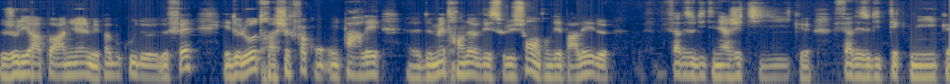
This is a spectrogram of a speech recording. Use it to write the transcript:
de jolis rapports annuels, mais pas beaucoup de, de faits. Et de l'autre, à chaque fois qu'on on parlait euh, de mettre en œuvre des solutions, on entendait parler de faire des audits énergétiques, faire des audits techniques,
